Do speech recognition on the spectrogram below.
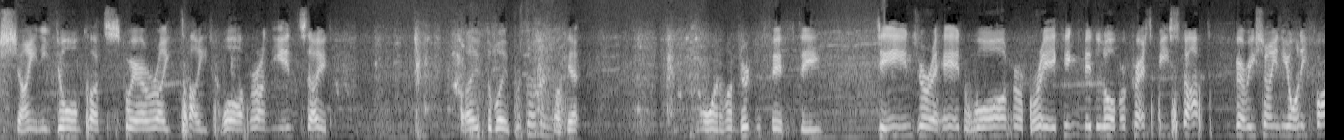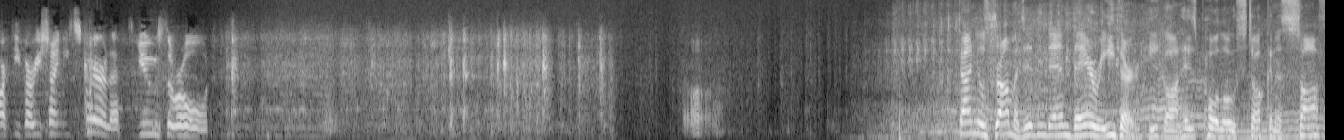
shiny don't cut square right tight water on the inside. Have the white percentage. Okay. 150 Danger ahead, water breaking, middle over Crespi stopped. Very shiny, only 40, very shiny square left. Use the road. Daniel's drama didn't end there either. He got his polo stuck in a soft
